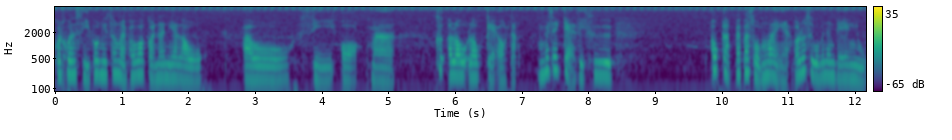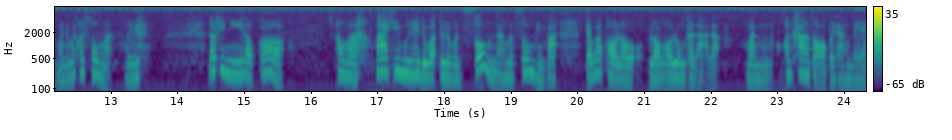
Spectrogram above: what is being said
คนคนสีพวกนี้สักหน่อยเพราะว่าก่อนหน้านี้เราเอาสีออกมา คือเอาเราเราแกะออกจากไม่ใช่แกะสิคือ เอากลับไปผสมใหม่อะเพราะรู้สึกว่ามันยังแดงอยู่ มันยังไม่ค่อยส้มอะเออแล้วทีนี้เราก็เอามาป้ายที่มือให้ดูว่า เออ มันส้มนะมันส้มเห็นปะแต่ว่าพอเราลองเอาลงกระดาษอะ มันค่อนข้างจะออกไปทางแดง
